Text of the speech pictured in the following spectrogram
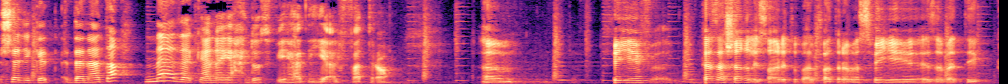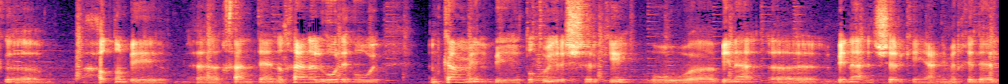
شركة داناتا ماذا كان يحدث في هذه الفترة؟ في كذا شغلة صارت بهالفترة بس في إذا بدك آه، احطهم بخانتين الخانة الأولى هو نكمل بتطوير الشركة وبناء بناء الشركة. يعني من خلال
